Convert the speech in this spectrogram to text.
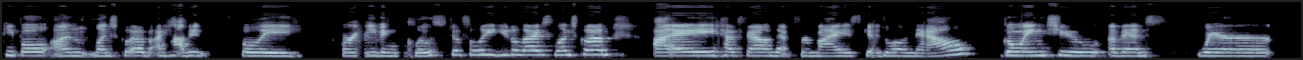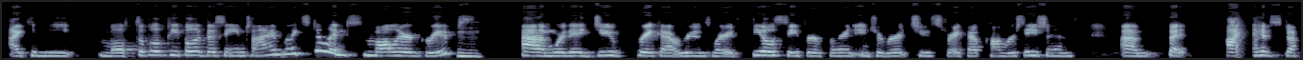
people on Lunch Club. I haven't fully or even close to fully utilized Lunch Club. I have found that for my schedule now, going to events where I can meet multiple people at the same time, like still in smaller groups, mm-hmm. um, where they do breakout rooms where it feels safer for an introvert to strike up conversations. Um, but I have stuck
